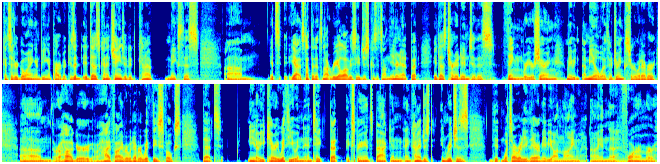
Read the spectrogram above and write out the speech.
consider going and being a part of it because it, it does kind of change it. It kind of makes this um, it's yeah, it's not that it's not real, obviously, just because it's on the internet, but it does turn it into this thing where you're sharing maybe a meal with or drinks or whatever, um, or a hug or, or a high five or whatever with these folks that you know you carry with you and, and take that experience back and, and kind of just enriches the, what's already there maybe online uh, in the forum or,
